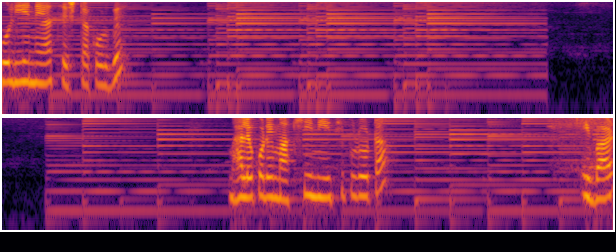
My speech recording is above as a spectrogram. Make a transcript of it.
গলিয়ে নেওয়ার চেষ্টা করবে। ভালো করে মাখিয়ে নিয়েছি পুরোটা। এবার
